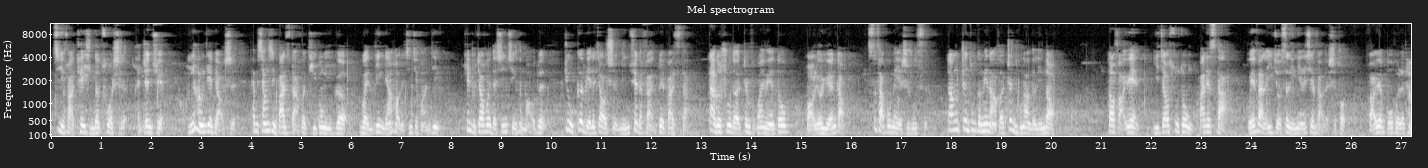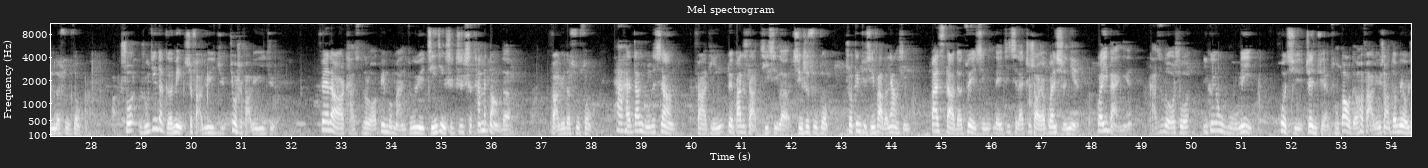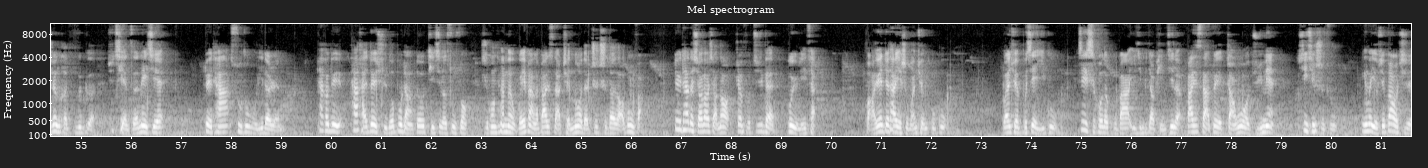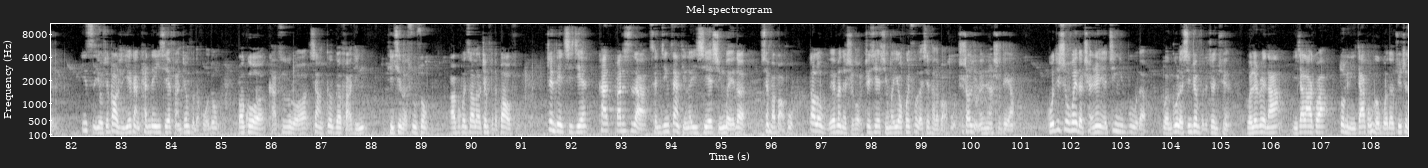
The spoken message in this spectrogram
计划推行的措施很正确。银行界表示，他们相信巴基斯塔会提供一个稳定良好的经济环境。天主教会的心情很矛盾，就个别的教士明确地反对巴基斯塔，大多数的政府官员都保留原岗，司法部门也是如此。当正宗革命党和正统党的领导到法院移交诉讼巴蒂斯塔违反了一九四零年的宪法的时候。法院驳回了他们的诉讼，说如今的革命是法律依据，就是法律依据。费德尔·卡斯特罗并不满足于仅仅是支持他们党的法律的诉讼，他还单独的向法庭对巴蒂斯塔提起了刑事诉讼，说根据刑法的量刑，巴蒂斯塔的罪行累积起来至少要关十年，关一百年。卡斯特罗说，一个用武力。获取政权，从道德和法律上都没有任何资格去谴责那些对他诉诸武力的人。他还对他还对许多部长都提起了诉讼，指控他们违反了巴基斯坦承诺的支持的劳动法。对于他的小打小闹，政府基本不予理睬，法院对他也是完全不顾，完全不屑一顾。这时候的古巴已经比较平静了，巴基斯坦对掌握局面信心十足。因为有些报纸，因此有些报纸也敢刊登一些反政府的活动，包括卡斯特罗向各个法庭提起了诉讼，而不会遭到政府的报复。政变期间，卡巴特斯塔曾经暂停了一些行为的宪法保护，到了五月份的时候，这些行为又恢复了宪法的保护，至少理论上是这样。国际社会的承认也进一步的稳固了新政府的政权。委内瑞拉、尼加拉瓜、多米尼加共和国的军事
